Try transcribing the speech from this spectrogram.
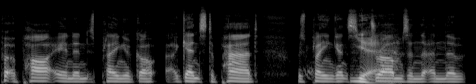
Put a part in, and it's playing a go- against a pad. Was playing against some Yeah. drums, and the, and the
